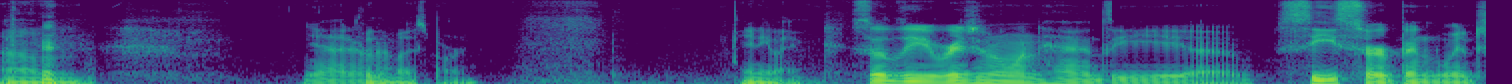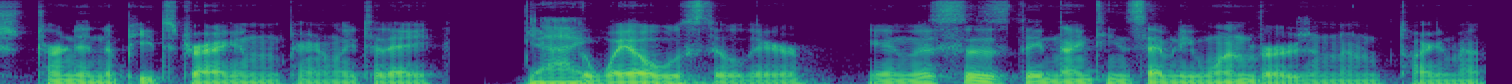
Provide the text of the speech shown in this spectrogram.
Um, Yeah, I for don't the know. most part. Anyway, So the original one had the uh, sea serpent, which turned into Pete's dragon apparently today. yeah, I, The whale was still there. And this is the 1971 version I'm talking about.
